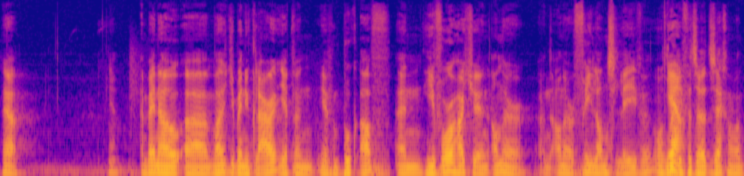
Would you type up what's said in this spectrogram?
ja. ja. En ben nou, uh, want je bent nu klaar, je hebt, een, je hebt een boek af. En hiervoor had je een ander, een ander freelance leven, om het Ja. maar even zo te zeggen. Want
